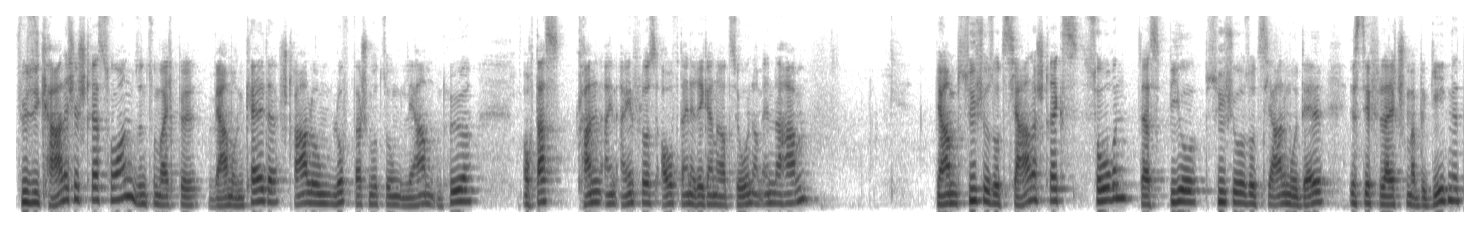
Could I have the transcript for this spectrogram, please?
Physikalische Stressoren sind zum Beispiel Wärme und Kälte, Strahlung, Luftverschmutzung, Lärm und Höhe. Auch das kann einen Einfluss auf deine Regeneration am Ende haben. Wir haben psychosoziale Stressoren. Das biopsychosoziale Modell ist dir vielleicht schon mal begegnet.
